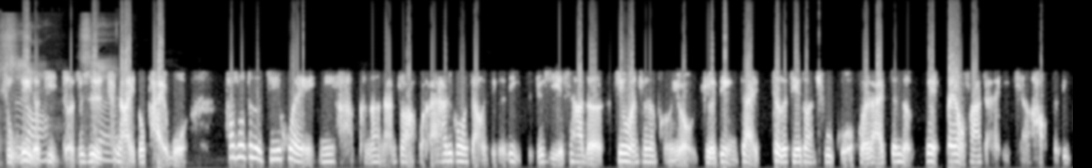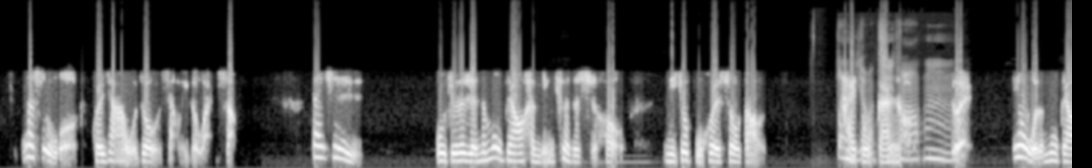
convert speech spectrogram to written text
主力的记者，就是去哪里都派我。他说：“这个机会你可能很难抓回来。”他就跟我讲了几个例子，就是也是他的新闻圈的朋友决定在这个阶段出国回来，真的没没有发展的以前好的例子。那是我回家我就想了一个晚上。但是我觉得人的目标很明确的时候，你就不会受到太多干扰。嗯，对。因为我的目标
